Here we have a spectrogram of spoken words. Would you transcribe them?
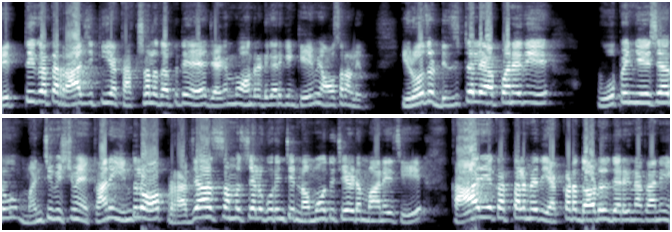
వ్యక్తిగత రాజకీయ కక్షలు తప్పితే జగన్మోహన్ రెడ్డి గారికి ఇంకేమీ అవసరం లేదు. ఈరోజు డిజిటల్ యాప్ అనేది ఓపెన్ చేశారు. మంచి విషయమే. కానీ ఇందులో ప్రజా సమస్యల గురించి నమోదు చేయడం మానేసి కార్యకర్తల మీద ఎక్కడ దాడులు జరిగినా కానీ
